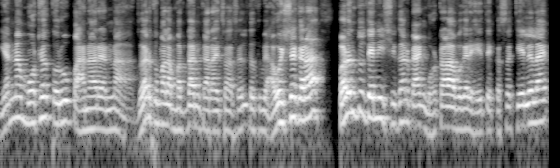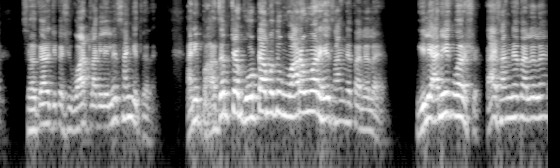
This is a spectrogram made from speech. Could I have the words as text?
यांना मोठं करू पाहणाऱ्यांना जर तुम्हाला मतदान करायचं असेल तर तुम्ही अवश्य करा. परंतु त्यांनी शिखर बँक घोटाळा वगैरे हे ते कसं केलेलं आहे सहकाराची कशी वाट लागलेली आहे सांगितलेलं आहे. आणि भाजपच्या गोटामधून वारंवार हे सांगण्यात आलेलं आहे. गेली अनेक वर्ष काय सांगण्यात आलेलं आहे?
